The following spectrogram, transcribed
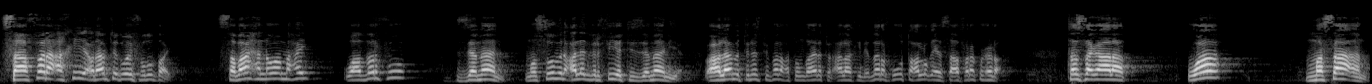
Saafara akhii icraabteed way fududahay. Sabaaxanna waa maxay? Waa dharfu zamaan mansuubun cala darfiyati zamaniya wacalaamatu nasbi fatxatun daahiratu cala akhiri darafku u tacaluqaya saafara ku xidha. Tan sagaalaad waa masaan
